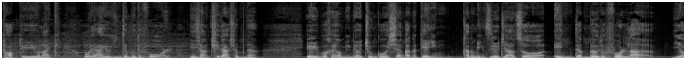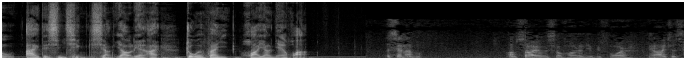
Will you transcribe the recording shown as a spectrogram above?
talk to you like What are you in the mood for？你想吃点什么呢？有一部很有名的中国香港的电影，它的名字就叫做《In the Mood for Love》，有爱的心情，想要恋爱。中文翻译《花样年华》。Listen, I'm I'm sorry I was so hard on you before. You know, I just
